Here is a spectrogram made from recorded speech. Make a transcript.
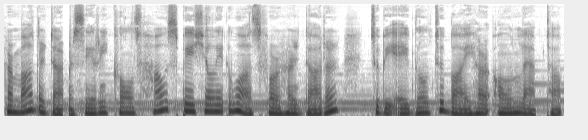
Her mother Darcy recalls how special it was for her daughter to be able to buy her own laptop.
